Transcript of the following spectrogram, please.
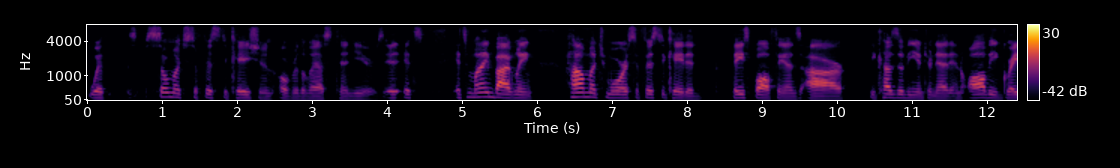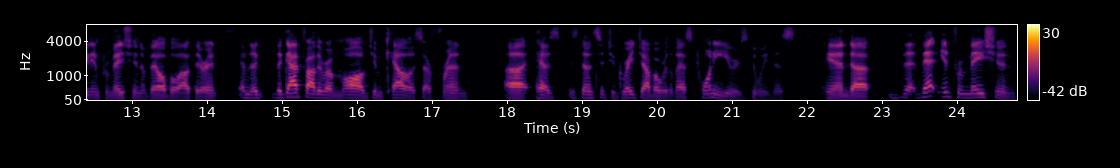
with so much sophistication over the last 10 years. It, it's it's mind-boggling how much more sophisticated baseball fans are because of the internet and all the great information available out there. And and the the godfather of them all, Jim Callis, our friend, uh, has has done such a great job over the last 20 years doing this. And uh, that that information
